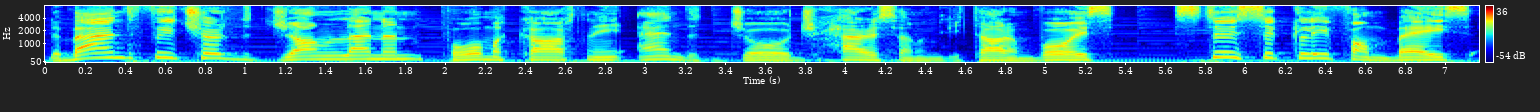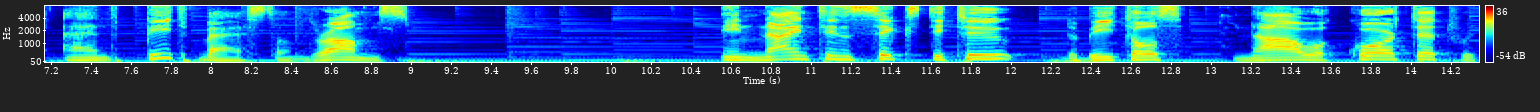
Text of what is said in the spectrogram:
The band featured John Lennon, Paul McCartney and George Harrison on guitar and voice, Stu Sutcliffe on bass and Pete Best on drums. In 1962, the Beatles, now a quartet with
